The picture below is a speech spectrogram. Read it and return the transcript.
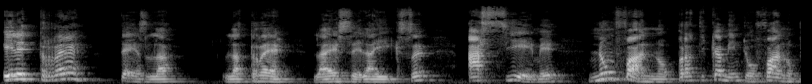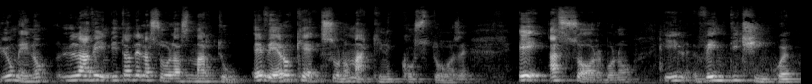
E le tre Tesla, la 3, la S e la X, assieme non fanno praticamente o fanno più o meno la vendita della sola Smart 2. È vero che sono macchine costose e assorbono il 25,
